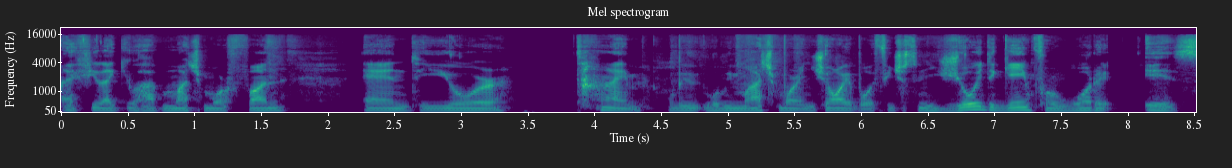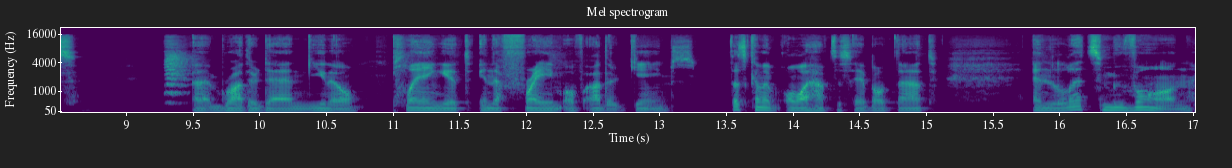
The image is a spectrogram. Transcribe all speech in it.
i feel like you'll have much more fun and your time will be, will be much more enjoyable if you just enjoy the game for what it is um, rather than you know playing it in a frame of other games. That's kind of all i have to say about that. And let's move on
